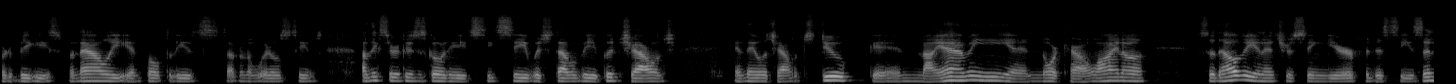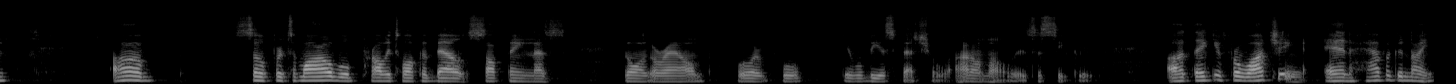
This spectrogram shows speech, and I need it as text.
for the Big East finale, and both of these I don't know where those teams. I think Syracuse is going to ACC, which that would be a good challenge, and they will challenge Duke and Miami and North Carolina. So that'll be an interesting year for this season. Um, so for tomorrow, we'll probably talk about something that's going around, or will there will be a special. I don't know. It's a secret. Uh, thank you for watching, and have a good night.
